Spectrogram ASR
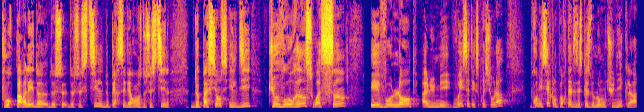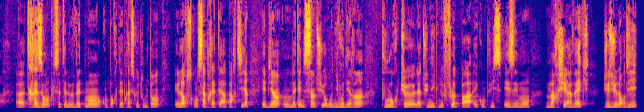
pour parler de, ce, de ce style de persévérance, de ce style de patience. Il dit que vos reins soient sains et vos lampes allumées. Vous voyez cette expression-là? Au premier siècle, on portait des espèces de longues tuniques, là, euh, très amples. C'était le vêtement qu'on portait presque tout le temps. Et lorsqu'on s'apprêtait à partir, eh bien, on mettait une ceinture au niveau des reins pour que la tunique ne flotte pas et qu'on puisse aisément marcher avec. Jésus leur dit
